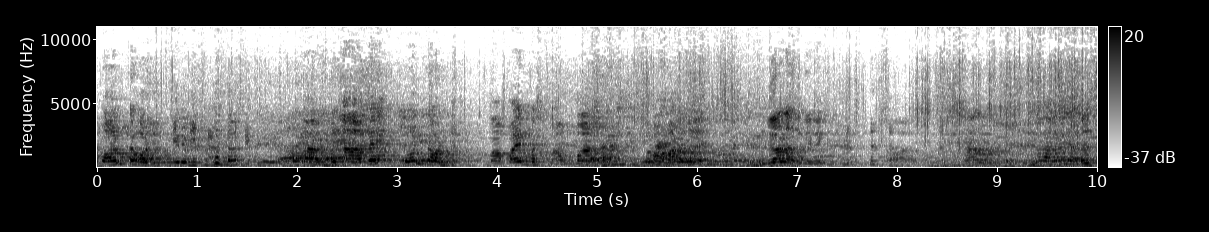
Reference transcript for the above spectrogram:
Ponton kirim. Buka HP, ponton. Ngapain mas mampar? Mampar nggak? Enggak lah kiri. Terus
